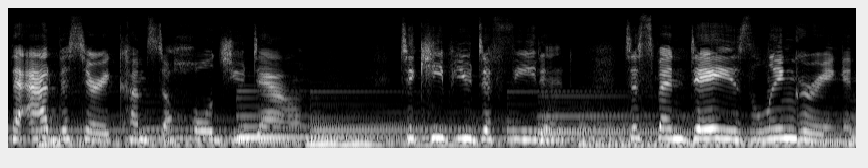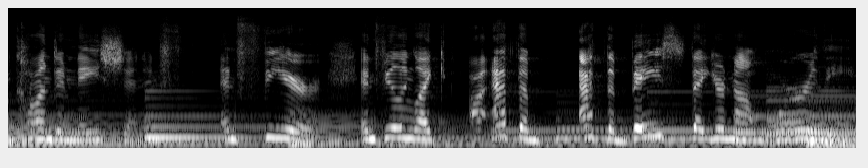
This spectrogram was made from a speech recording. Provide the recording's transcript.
The adversary comes to hold you down to keep you defeated, to spend days lingering in condemnation and, and fear and feeling like uh, at the, at the base that you're not worthy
